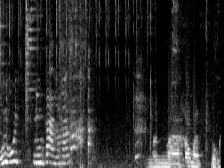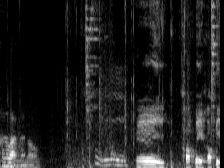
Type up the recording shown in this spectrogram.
อ้ยโอ้ย ยิงกันแล้วนะมันมาเข้ามาตรงข้างหลังนะน้อง เฮ้ยเอ้ยฮอปเลยฮอปดิ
